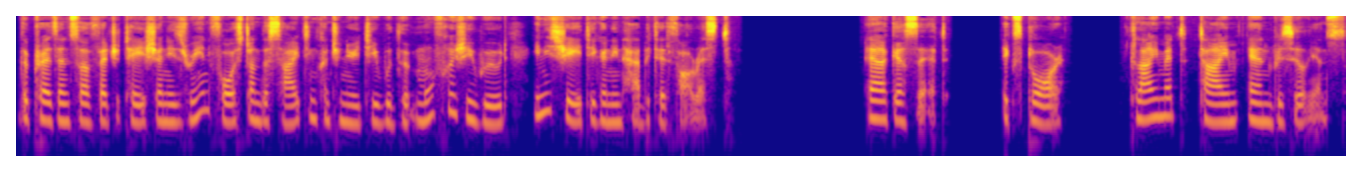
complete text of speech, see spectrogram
The presence of vegetation is reinforced on the site in continuity with the Montfrugy Wood, initiating an inhabited forest. RGZ Explore Climate, Time, and Resilience.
